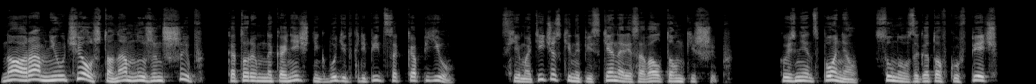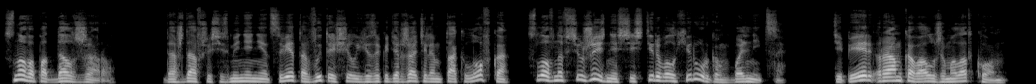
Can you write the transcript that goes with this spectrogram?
Но Арам не учел, что нам нужен шип, которым наконечник будет крепиться к копью. Схематически на песке нарисовал тонкий шип. Кузнец понял, сунув заготовку в печь, снова поддал жару. Дождавшись изменения цвета, вытащил языкодержателем так ловко, словно всю жизнь ассистировал хирургом в больнице. Теперь Рам ковал уже молотком.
